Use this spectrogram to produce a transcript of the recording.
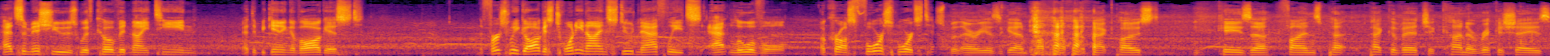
had some issues with COVID-19 at the beginning of August. The first week of August, 29 student athletes at Louisville across four sports. But there he is again, popping up at the back post. Kizza finds Pe Petkovic. It kind of ricochets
